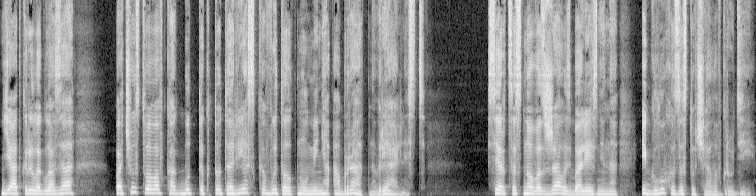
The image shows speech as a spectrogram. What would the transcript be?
Я открыла глаза — почувствовав, как будто кто-то резко вытолкнул меня обратно в реальность. Сердце снова сжалось болезненно и глухо застучало в груди.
